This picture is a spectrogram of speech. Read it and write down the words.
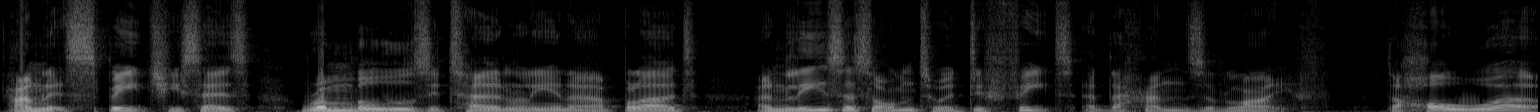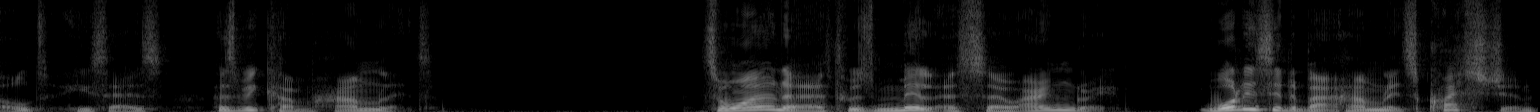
Hamlet's speech, he says, rumbles eternally in our blood and leads us on to a defeat at the hands of life. The whole world, he says, has become Hamlet. So, why on earth was Miller so angry? What is it about Hamlet's question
